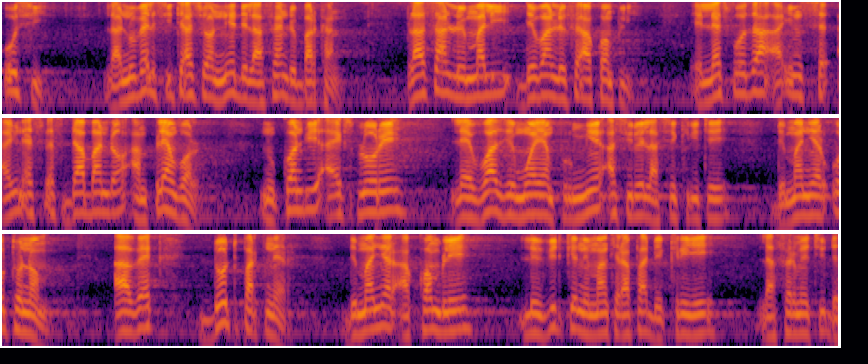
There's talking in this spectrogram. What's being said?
Aussi, la nouvelle situation née de la fin de Barkhane, plaçant le Mali devant le fait accompli et l'exposant à une, à une espèce d'abandon en plein vol, nous conduit à explorer les voies et moyens pour mieux assurer la sécurité de manière autonome avec d'autres partenaires, de manière à combler le vide que ne manquera pas de créer la fermeture de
